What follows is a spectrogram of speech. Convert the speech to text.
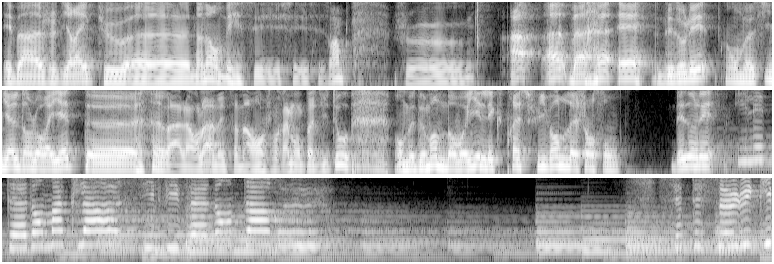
Eh ben je dirais que euh, non non, mais c'est c'est c'est simple. Je ah, ah, bah, eh, désolé, on me signale dans l'oreillette, euh, bah, alors là, mais ça m'arrange vraiment pas du tout, on me demande d'envoyer l'extrait suivant de la chanson. Désolé. Il était dans ma classe, il vivait dans ta rue. C'était celui qui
